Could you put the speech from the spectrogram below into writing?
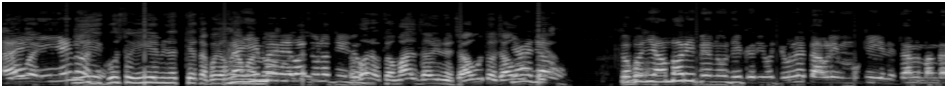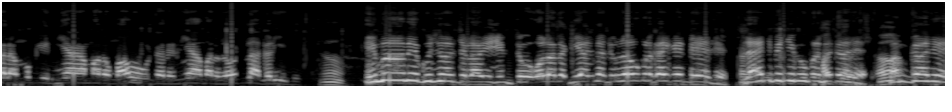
આ હોય એ એ એમ નથી કેતા ભાઈ અમે એ નથી. બરોબર તો માલ ધરીને જાવું તો જાવું જાવું? તો પછી અમારી બેનો દીકરીઓ ચૂલે તાવડી મૂકી અને તલ મંગારા મૂકી ત્યાં અમારો માવો ઉતારે ત્યાં અમારા રોટલા ઘડી. એમાં અમે ગુજરાત ચલાવી છે. તો ઓલા તો ગેસ ના ચૂલા ઉપર કઈ કઈ બે છે. લાઇટ બીજી ઉપર બેઠા છે. પંખા છે.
